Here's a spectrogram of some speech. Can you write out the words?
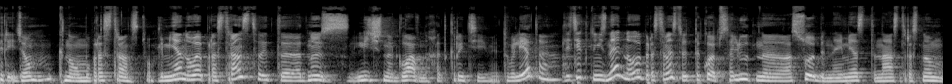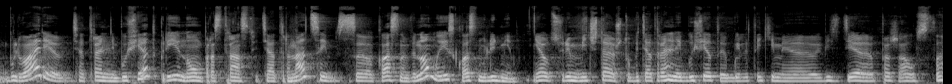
Перейдем к новому пространству. Для меня новое пространство — это одно из лично главных открытий этого лета. Для тех, кто не знает, новое пространство — это такое абсолютно особенное место на Страстном бульваре, театральный буфет при новом пространстве Театра наций с классным вином и с классными людьми. Я вот все время мечтаю, чтобы театральные буфеты были такими везде, пожалуйста,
